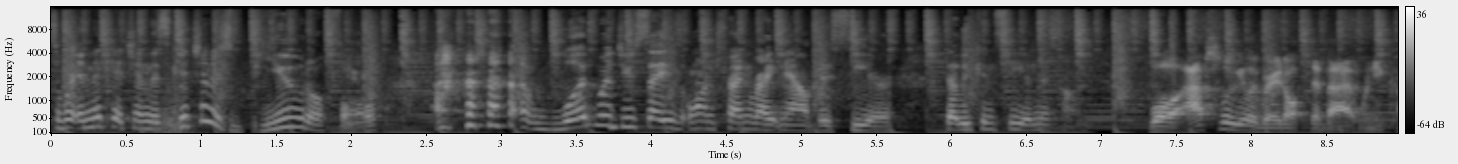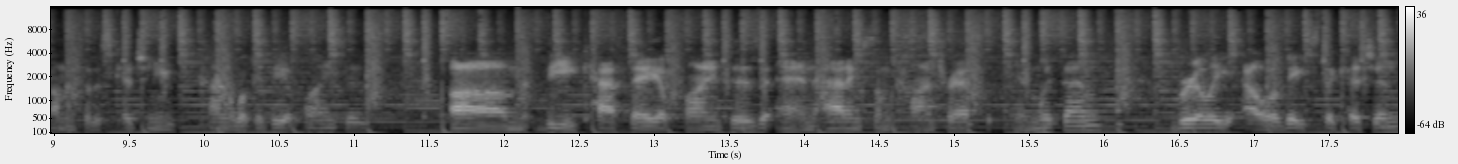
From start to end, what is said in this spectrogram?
So we're in the kitchen. This kitchen is beautiful. what would you say is on trend right now this year that we can see in this home? Well, absolutely right off the bat, when you come into this kitchen, you kind of look at the appliances, um, the cafe appliances, and adding some contrast in with them really elevates the kitchen.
